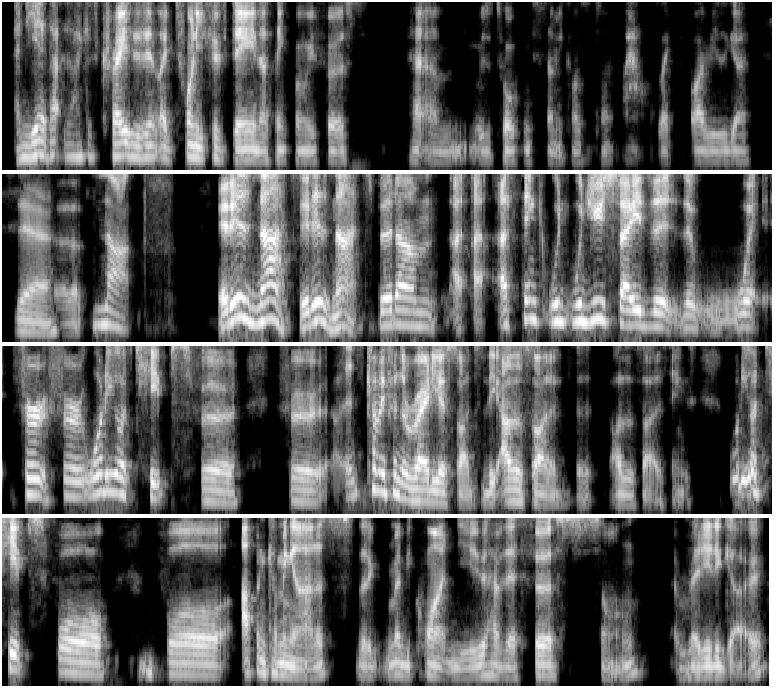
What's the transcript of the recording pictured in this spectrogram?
and yeah, that like it's crazy. I think like 2015, I think when we first um was talking to Sammy Constantine. Wow, it was like five years ago. Yeah. So that's Nuts. it is nuts. It is nuts. But um, I, I- think would would you say that that for for what are your tips for for it's coming from the radio side, so the other side of the other side of things. What are your tips for for up and coming artists that are maybe quite new, have their first song ready to go?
